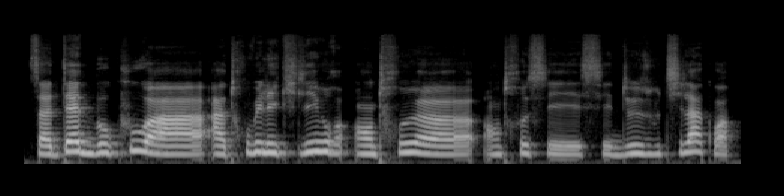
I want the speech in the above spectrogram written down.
ça t'aide beaucoup à, à trouver l'équilibre entre, entre ces, ces, deux outils-là, quoi?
